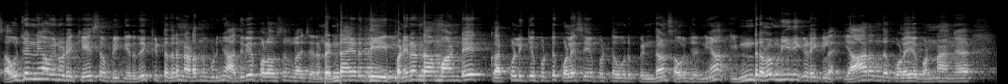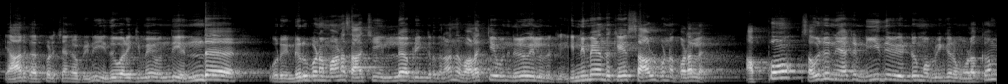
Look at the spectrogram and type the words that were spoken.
சௌஜன்யாவினுடைய கேஸ் அப்படிங்கிறது கிட்டத்தட்ட நடந்து முடிஞ்சு அதுவே பல வருஷங்கள் ஆச்சு. ரெண்டாயிரத்தி பன்னிரெண்டாம் ஆண்டே கற்பழிக்கப்பட்டு கொலை செய்யப்பட்ட ஒரு பெண் தான் சௌஜன்யா. இன்றளவும் நீதி கிடைக்கல. யார் அந்த கொலையை பண்ணாங்க? யார் கற்பழிச்சாங்க அப்படின்னு இது வரைக்குமே வந்து எந்த ஒரு நிரூபணமான சாட்சியம் இல்லை அப்படிங்கிறதுனால அந்த வழக்கே வந்து நிலுவையில் இருக்கு. இன்னுமே அந்த கேஸ் சால்வ் பண்ணப்படலை. அப்போ சௌஜன்யாவுக்கு நீதி வேண்டும் அப்படிங்கிற முழக்கம்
